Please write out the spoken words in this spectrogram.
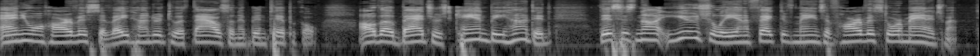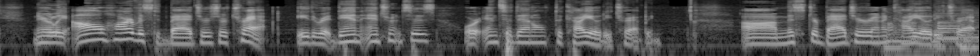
Annual harvests of 800 to 1,000 have been typical. Although badgers can be hunted, This is not usually an effective means of harvest or management. Nearly all harvested badgers are trapped, either at den entrances or incidental to coyote trapping. Ah, Mr. Badger in a coyote trap.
